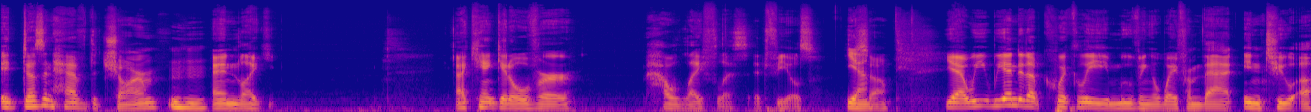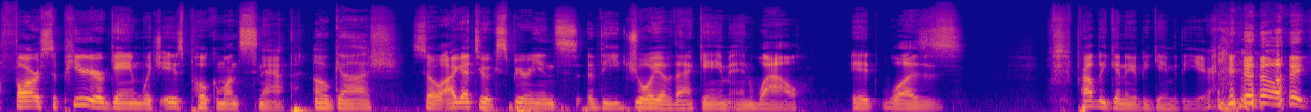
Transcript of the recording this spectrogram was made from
it doesn't have the charm, hmm and like I can't get over how lifeless it feels. Yeah. So, yeah, we we ended up quickly moving away from that into a far superior game, which is Pokemon Snap. Oh gosh. So I got to experience the joy of that game, and wow, it was probably going to be game of the year. like,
